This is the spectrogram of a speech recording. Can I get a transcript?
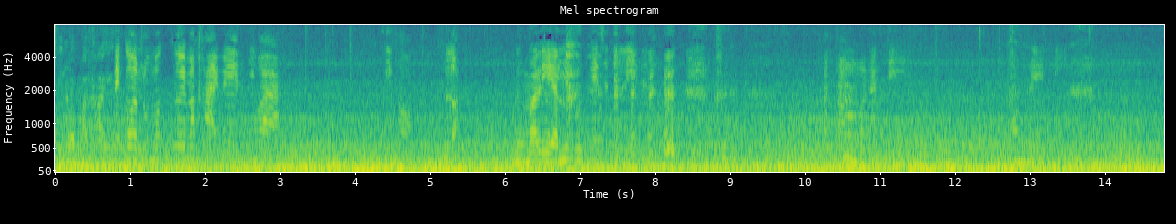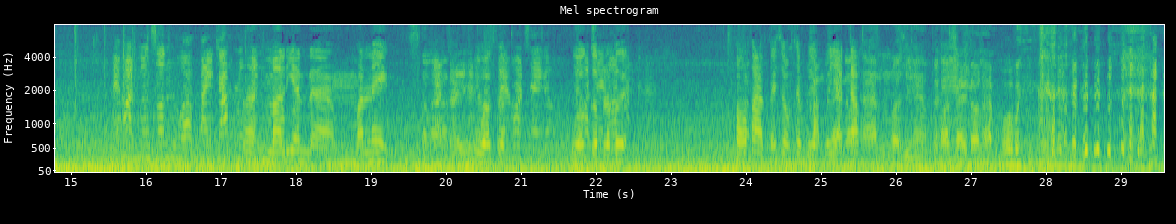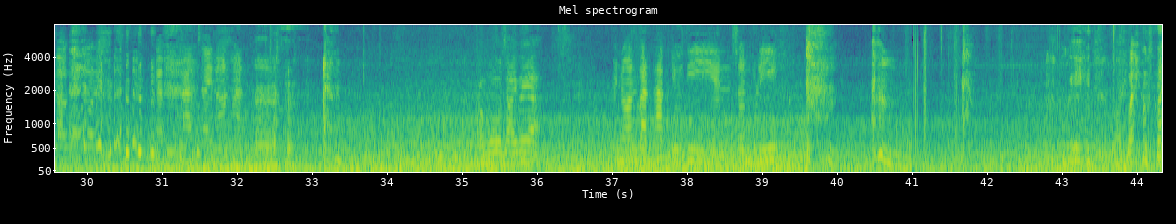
ที่เรามาถ่ายแต่ก่อนหนูมาเคยมาขายแวนที่ว่า ที่เขาเคลือบหนูมาเรียนแวนสแตนเลสนะปัดต่อนั่นตีทำแรกดีไปฮอดเมืองซนหัวไปกลับรถ มา เป็นมาเรียนอะวันแรก ตลาดไก่ให้หัวเกือบไปฮอดใส่กับหัวเกือบระเบิด พอผ่านไปส่งสามเดือนบ่อยากกลับทำไซนอนหันว่าสิฮะไปฮอดไซนอนหันบ่ไปเอาที่ตัวแบบทานใส่นอนหันเออเอาโมอไซค์ไปอะไปนอนบ้านพักอยู่ที่อันชนบุรีโอเคออกไปออกไป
